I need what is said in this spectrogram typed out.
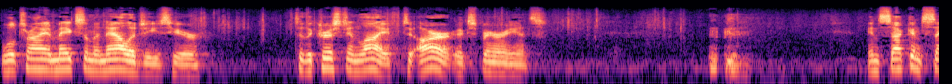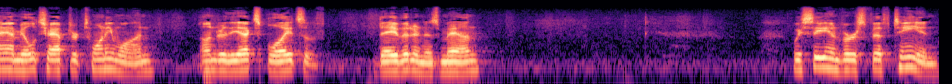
we'll try and make some analogies here to the Christian life, to our experience. in 2 Samuel chapter 21, under the exploits of David and his men. We see in verse 15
